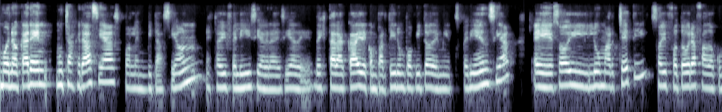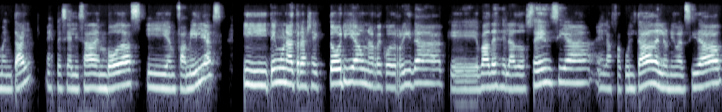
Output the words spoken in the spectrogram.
Bueno, Karen, muchas gracias por la invitación. Estoy feliz y agradecida de, estar acá y de compartir un poquito de mi experiencia. Eh, soy Lu Marchetti, soy fotógrafa documental especializada en bodas y en familias y tengo una trayectoria, una recorrida que va desde la docencia en la facultad, en la universidad,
